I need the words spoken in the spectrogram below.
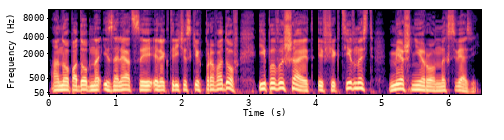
Оно подобно изоляции электрических проводов и повышает эффективность межнейронных связей.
